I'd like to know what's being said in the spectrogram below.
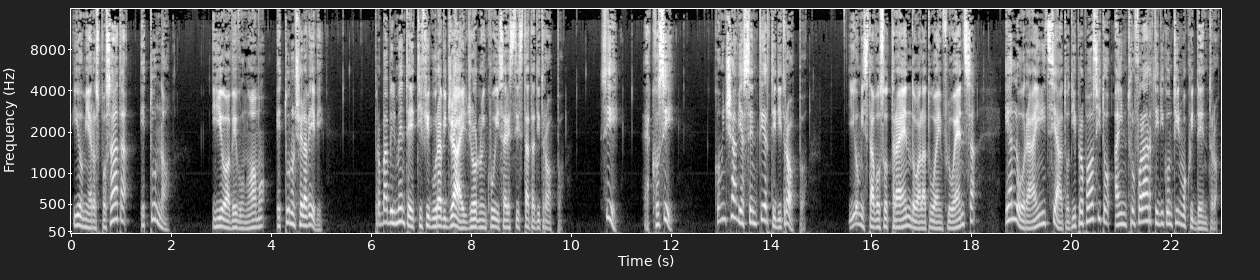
Io mi ero sposata e tu no. Io avevo un uomo e tu non ce l'avevi. Probabilmente ti figuravi già il giorno in cui saresti stata di troppo. Sì, è così. Cominciavi a sentirti di troppo. Io mi stavo sottraendo alla tua influenza e allora hai iniziato di proposito a intrufolarti di continuo qui dentro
